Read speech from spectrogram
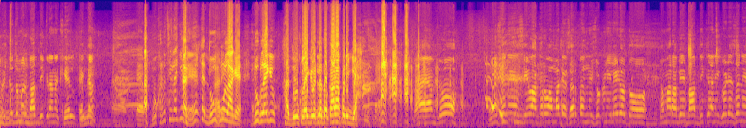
ભાઈ તો તમારા બાપ દીકરાના ખેલ દુઃખ નથી લાગ્યું ને? દુઃખ શું લાગે? દુઃખ લાગ્યું? હા દુઃખ લાગ્યું એટલે તો કાળા પડી ગયા. ભાઈ આમ જો. હું છે ને સેવા કરવા માટે સરપંચની ચૂંટણી લડ્યો તો તમારા બે બાપ દીકરાની ગોડે છે ને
